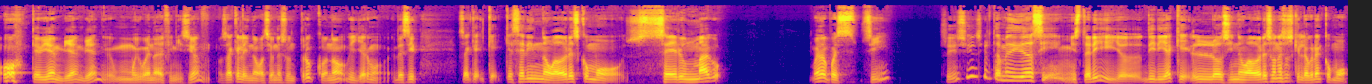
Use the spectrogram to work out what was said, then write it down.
Oh, qué bien, bien, bien. Muy buena definición. O sea que la innovación es un truco, ¿no, Guillermo? Es decir, o sea que, que, ser innovador es como ser un mago. Bueno, pues sí, sí, sí, en cierta medida sí, Mister y Yo diría que los innovadores son esos que logran como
